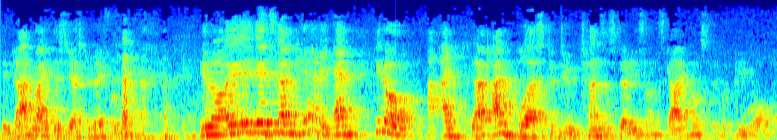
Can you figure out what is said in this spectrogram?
did God write this yesterday for me? you know, it, it's uncanny. And, you know, I, I, I'm blessed to do tons of studies on Skype mostly with people.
